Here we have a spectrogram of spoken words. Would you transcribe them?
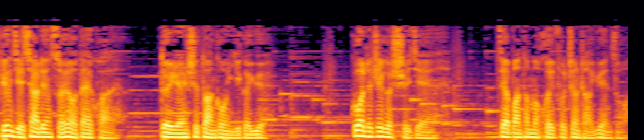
并且下令所有贷款对任氏断供一个月。过了这个时间，再帮他们恢复正常运作。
